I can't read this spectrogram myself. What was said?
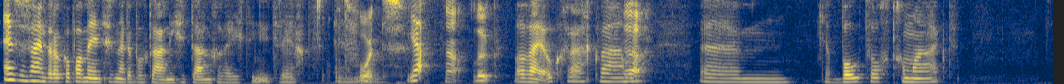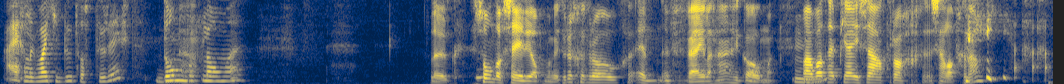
En zo zijn er ook een paar mensen naar de botanische tuin geweest in Utrecht. Op het fort. Ja. Ja, leuk. Waar wij ook graag kwamen. Ja. Um, ja, boottocht gemaakt. Eigenlijk wat je doet als toerist. Dom beklommen. Leuk. Zondag zijn jullie op weer teruggevlogen en veilig aangekomen. Maar mhm. wat heb jij zaterdag zelf gedaan? ja,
